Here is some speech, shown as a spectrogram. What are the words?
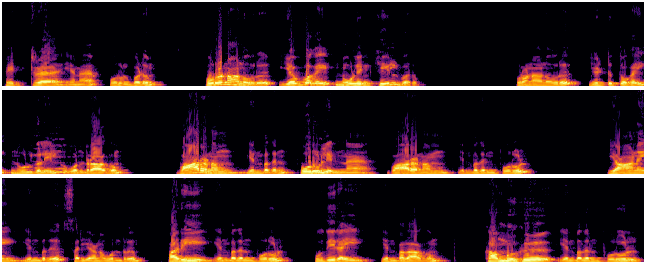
பெற்ற என பொருள்படும். புறநானூறு எவ்வகை நூலின் கீழ் வரும். புறநானூறு எட்டு தொகை நூல்களில் ஒன்றாகும். வாரணம் என்பதன் பொருள் என்ன? வாரணம் என்பதன் பொருள் யானை என்பது சரியான ஒன்று. பரி என்பதன் பொருள் குதிரை என்பதாகும். கமுகு என்பதன் பொருள்.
